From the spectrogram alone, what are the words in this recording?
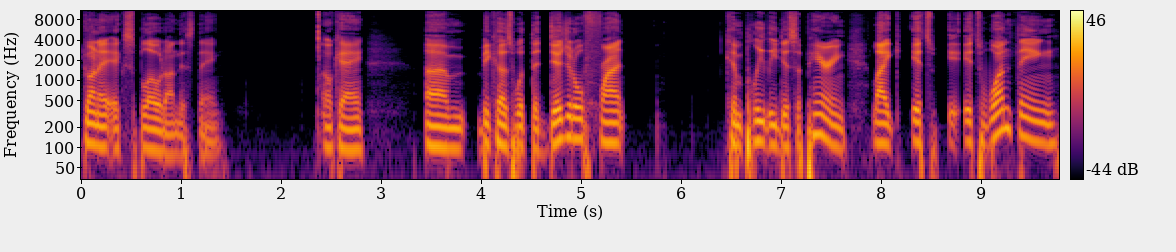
going to explode on this thing. Okay, um, because with the digital front completely disappearing like it's it's one thing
